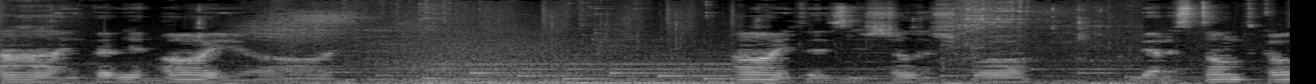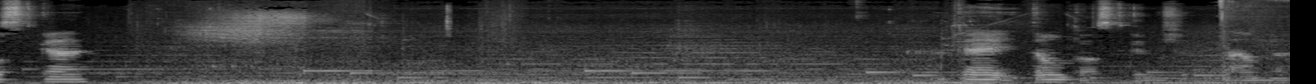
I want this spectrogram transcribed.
A, pewnie... Oj, oj. Oj, to jest zniszczone szkło. Biorę stąd kostkę. Okej, tą kostkę muszę tam.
